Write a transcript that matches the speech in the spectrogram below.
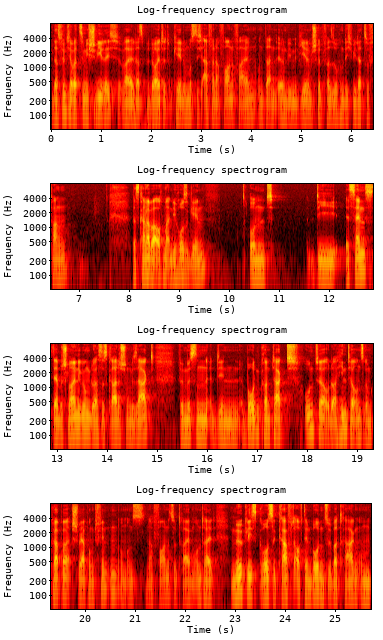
Das finde ich aber ziemlich schwierig, weil das bedeutet, okay, du musst dich einfach nach vorne fallen und dann irgendwie mit jedem Schritt versuchen, dich wieder zu fangen. Das kann aber auch mal in die Hose gehen. Und die Essenz der Beschleunigung, du hast es gerade schon gesagt, wir müssen den Bodenkontakt unter oder hinter unserem Körperschwerpunkt finden, um uns nach vorne zu treiben und halt möglichst große Kraft auf den Boden zu übertragen, um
